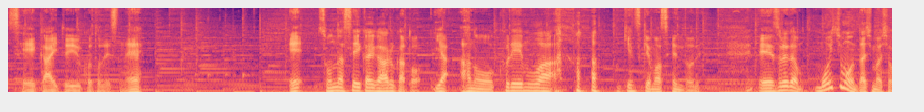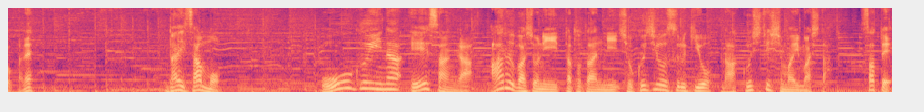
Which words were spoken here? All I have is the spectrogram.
正解ということですね。えそんな正解があるかと。いやあのクレームは 受け付けませんので、えーそれではもう一問出しましょうかね。第3問。大食いな A さんがある場所に行った途端に食事をする気をなくしてしまいました。さて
